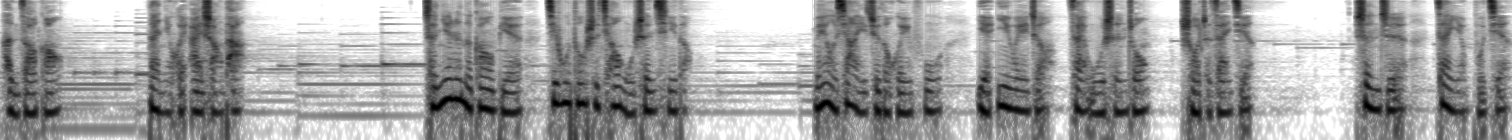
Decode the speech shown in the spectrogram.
很糟糕，但你会爱上它。”成年人的告别几乎都是悄无声息的，没有下一句的回复，也意味着在无声中说着再见，甚至再也不见。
